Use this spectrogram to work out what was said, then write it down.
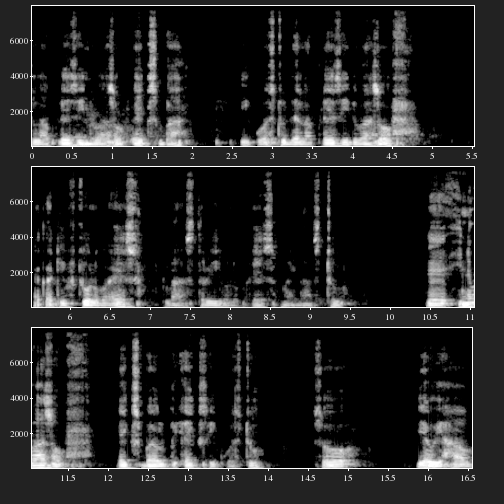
Laplace inverse of x bar equals to the Laplace inverse of negative 2 over s plus 3 all over s minus 2. The inverse of x bar will be x equals to. So here we have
